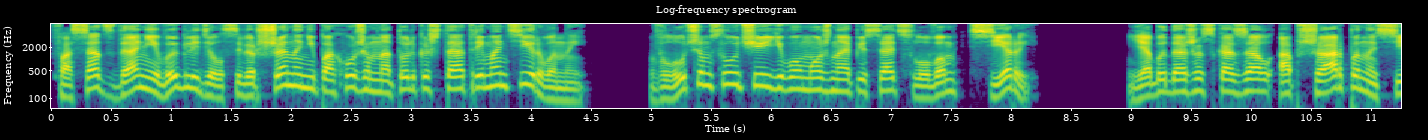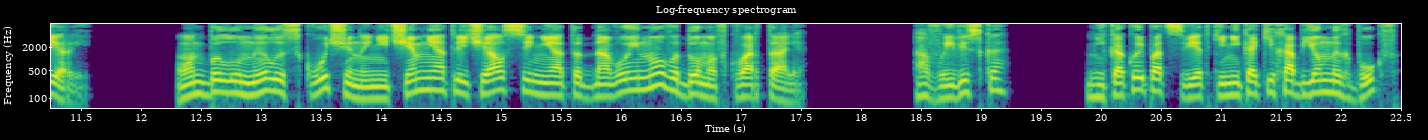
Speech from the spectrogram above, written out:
Фасад здания выглядел совершенно не похожим на только что отремонтированный, в лучшем случае его можно описать словом «серый». Я бы даже сказал обшарпанно серый. Он был уныл и скучен и ничем не отличался ни от одного иного дома в квартале. А вывеска? Никакой подсветки, никаких объемных букв,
